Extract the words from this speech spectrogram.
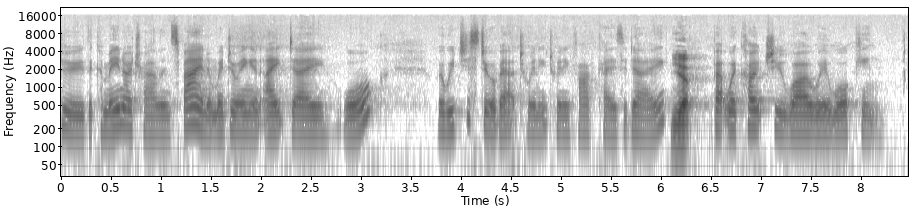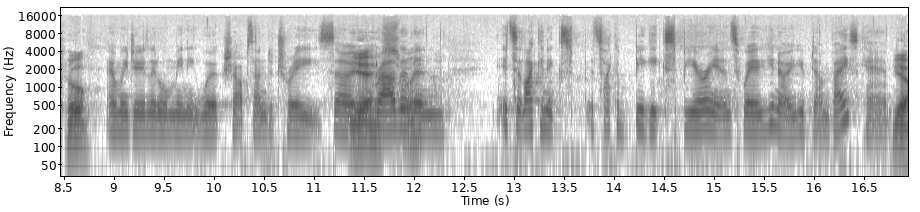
to the Camino Trail in Spain and we're doing an eight day walk where we just do about 20, 25 Ks a day. Yep. But we coach you while we're walking Cool. and we do little mini workshops under trees. So Yeah, rather sweet. than it's like an ex, it's like a big experience where you know you've done base camp. Yeah.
